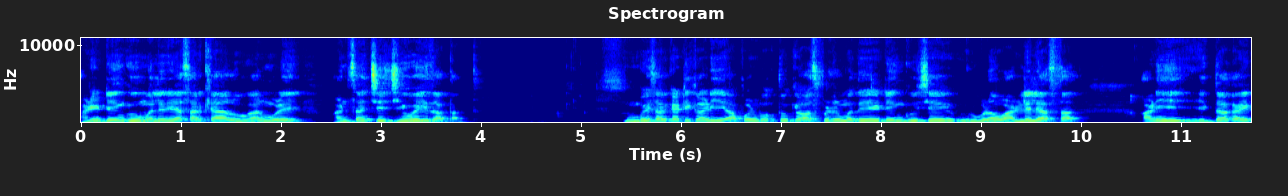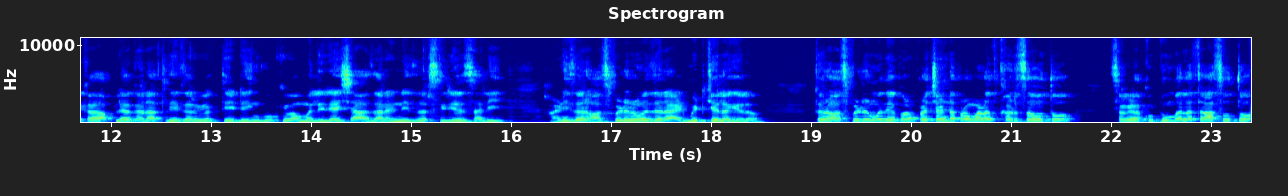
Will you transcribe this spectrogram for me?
आणि डेंग्यू मलेरियासारख्या रोगांमुळे माणसांचे जीवही जातात. मुंबईसारख्या ठिकाणी आपण बघतो की हॉस्पिटलमध्ये डेंग्यूचे रुग्ण वाढलेले असतात आणि एकदा का एका आपल्या घरातली जर व्यक्ती डेंग्यू किंवा मलेरियाच्या आजाराने जर सिरियस झाली आणि जर हॉस्पिटलमध्ये जर ॲडमिट केलं गेलं तर हॉस्पिटलमध्ये पण प्रचंड प्रमाणात खर्च होतो सगळ्या कुटुंबाला त्रास होतो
